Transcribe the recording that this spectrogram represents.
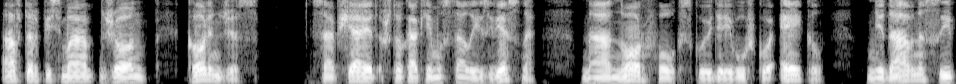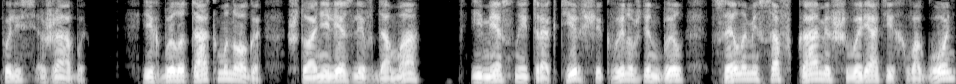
Автор письма Джон Коллинджес сообщает, что, как ему стало известно, на норфолкскую деревушку Эйкл недавно сыпались жабы. Их было так много, что они лезли в дома и местный трактирщик вынужден был целыми совками швырять их в огонь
